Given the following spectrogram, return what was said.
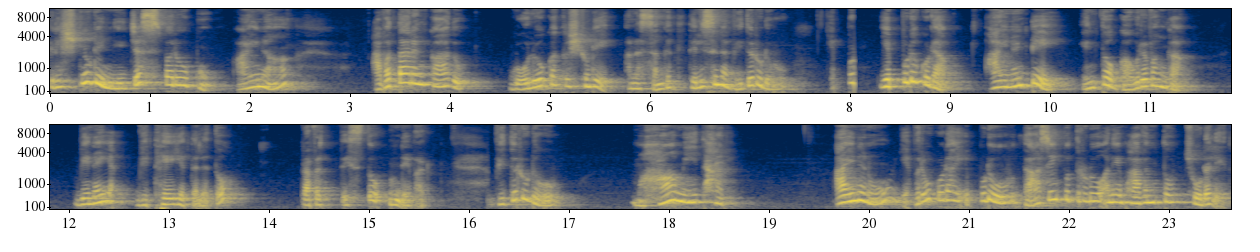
కృష్ణుడి నిజస్వరూపం ఆయన అవతారం కాదు గోలోక కృష్ణుడే అన్న సంగతి తెలిసిన విదురుడు ఎప్పుడు ఎప్పుడు కూడా ఆయనంటే ఎంతో గౌరవంగా వినయ విధేయతలతో ప్రవర్తిస్తూ ఉండేవాడు. విదురుడు మహామేధావి. ఆయనను ఎవరూ కూడా ఎప్పుడూ దాసీపుత్రుడు అనే భావంతో చూడలేదు.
